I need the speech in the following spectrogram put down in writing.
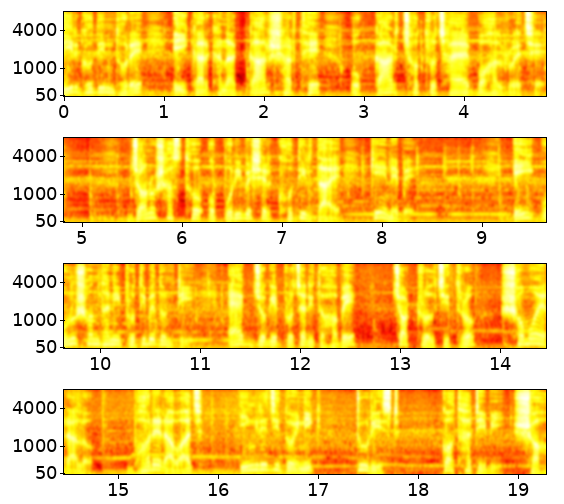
দীর্ঘদিন ধরে এই কারখানা কার স্বার্থে ও কার ছত্রছায়ায় বহাল রয়েছে? জনস্বাস্থ্য ও পরিবেশের ক্ষতির দায় কে নেবে? এই অনুসন্ধানী প্রতিবেদনটি একযোগে প্রচারিত হবে চট্টলচিত্র সময়ের আলো, ভরের আওয়াজ ইংরেজি দৈনিক ট্যুরিস্ট কথা টিভি সহ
